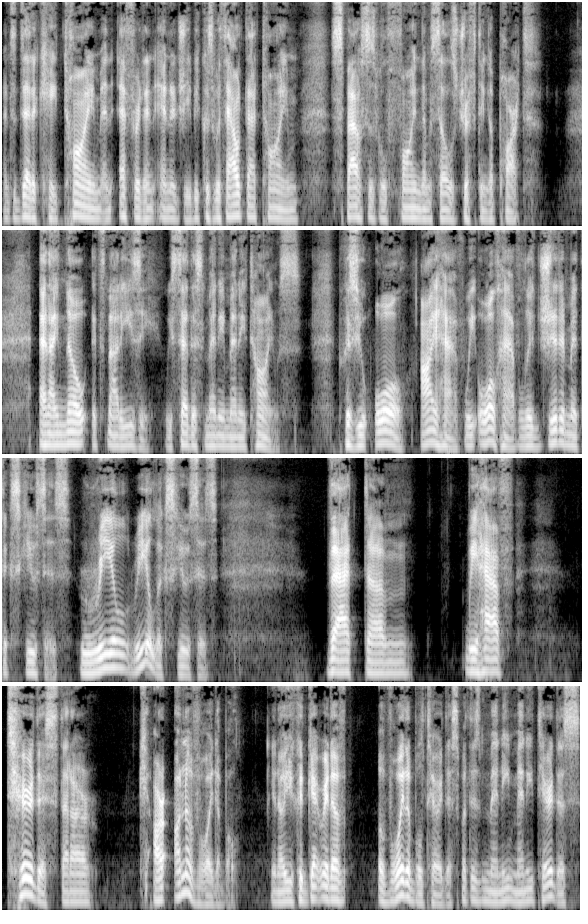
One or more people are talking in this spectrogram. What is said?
and to dedicate time and effort and energy because without that time, spouses will find themselves drifting apart. And I know it's not easy. We said this many, many times because you all, I have, we all have legitimate excuses, real, real excuses that um, we have tirdis that are are unavoidable. You know, you could get rid of avoidable tirdis, but there's many, many tirdis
